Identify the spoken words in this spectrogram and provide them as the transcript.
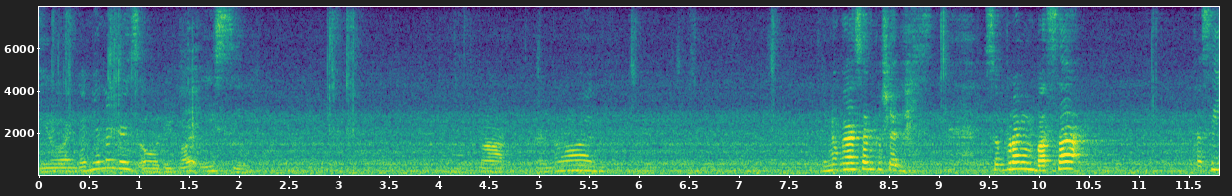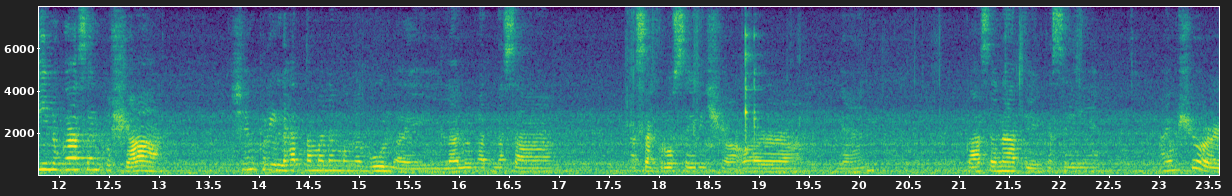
Ayun. Ganyan lang, guys. Oh, di ba? Easy. Diba? Ganon. Hinugasan ko siya guys. Sobrang basa. Kasi hinugasan ko siya. Siyempre, lahat naman ng mga gulay, lalo na't nasa, nasa grocery siya or yan. Hugasan natin kasi I'm sure,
